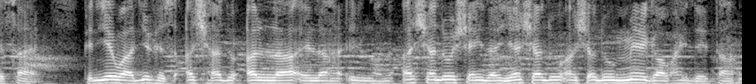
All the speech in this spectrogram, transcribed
حصہ ہے۔ پھر یہ واجب حصہ اشد اللہ الہ اللہ اشد و شہید یشد اشد میں گواہی دیتا ہوں۔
